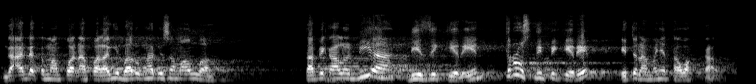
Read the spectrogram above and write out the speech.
nggak ada kemampuan apalagi baru ngadu sama Allah. Tapi kalau dia dizikirin, terus dipikirin, itu namanya tawakal.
